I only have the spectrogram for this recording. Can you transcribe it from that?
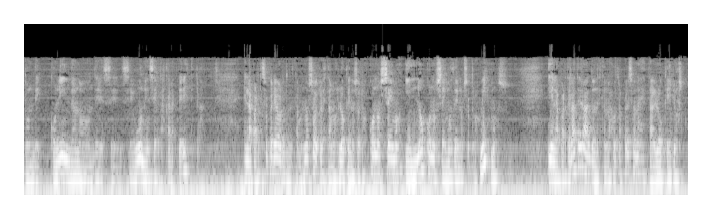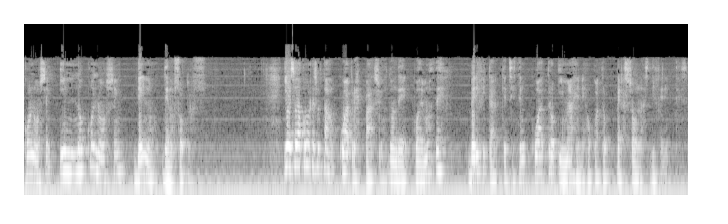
donde colindan o donde se, unen ciertas características. En la parte superior donde estamos nosotros estamos lo que nosotros conocemos y no conocemos de nosotros mismos. Y en la parte lateral donde están las otras personas está lo que ellos conocen y no conocen de, no, de nosotros. Y eso da como resultado cuatro espacios donde podemos verificar que existen cuatro imágenes o cuatro personas diferentes.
